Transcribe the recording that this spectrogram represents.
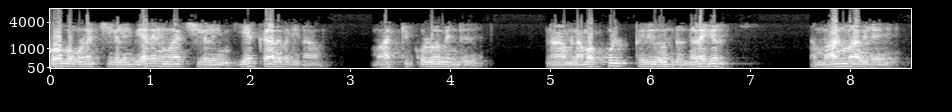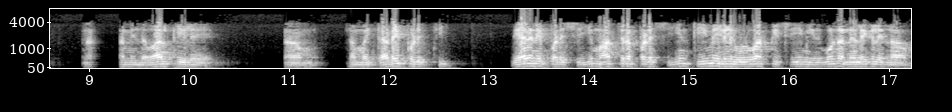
கோப உணர்ச்சிகளையும் வேதனை உணர்ச்சிகளையும் இயக்காதபடி நாம் மாற்றிக்கொள்வோம் என்று நாம் நமக்குள் பெரிதொன்று நிலைகள் நம் ஆன்மாவிலே நம் இந்த வாழ்க்கையிலே நாம் நம்மை தடைப்படுத்தி வேதனைப்படை செய்யும் ஆத்திரப்படை செய்யும் தீமைகளை உருவாக்கி செய்யும் இது போன்ற நிலைகளை நாம்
